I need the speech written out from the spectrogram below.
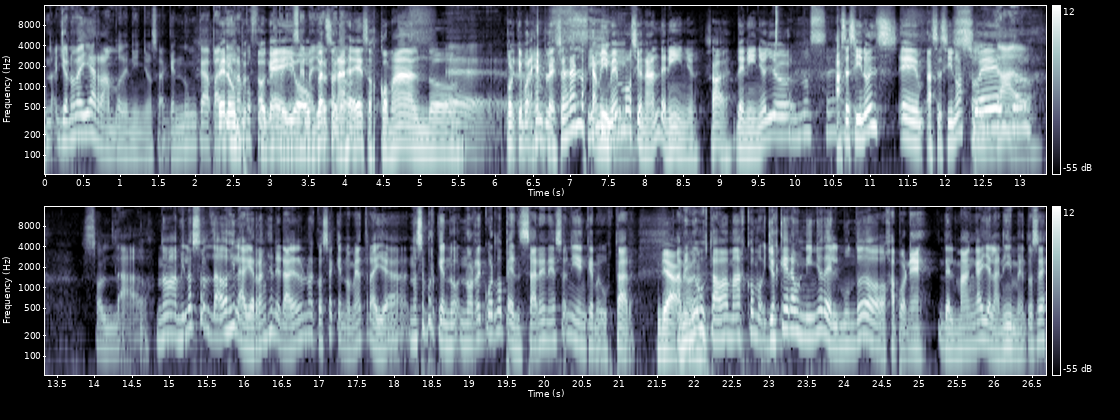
No, yo no veía a Rambo de niño, o sea, que nunca... Para Pero, mí Rambo fue o un personaje pero, de esos, comando. eh, Porque, por ejemplo, esos eran los que a mí me emocionaban de niño, ¿sabes? De niño yo... No sé. Asesino, en, eh, asesino a sueldo. Soldados. No, a mí los soldados y la guerra en general era una cosa que no me atraía. No sé por qué, no, no recuerdo pensar en eso ni en que me gustara. A mí no, me no. gustaba más como... Yo es que era un niño del mundo japonés, del manga y el anime. Entonces,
